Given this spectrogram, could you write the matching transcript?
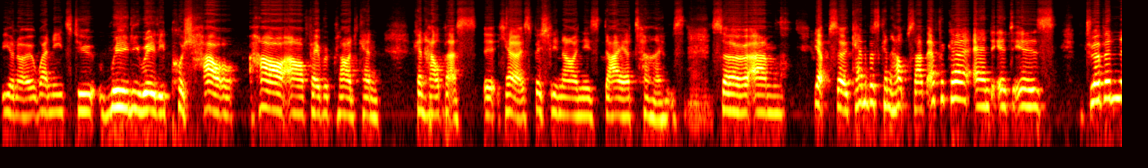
You know, one needs to really, really push how how our favorite plant can can help us uh, here, especially now in these dire times. So, um, yep, so cannabis can help South Africa and it is driven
